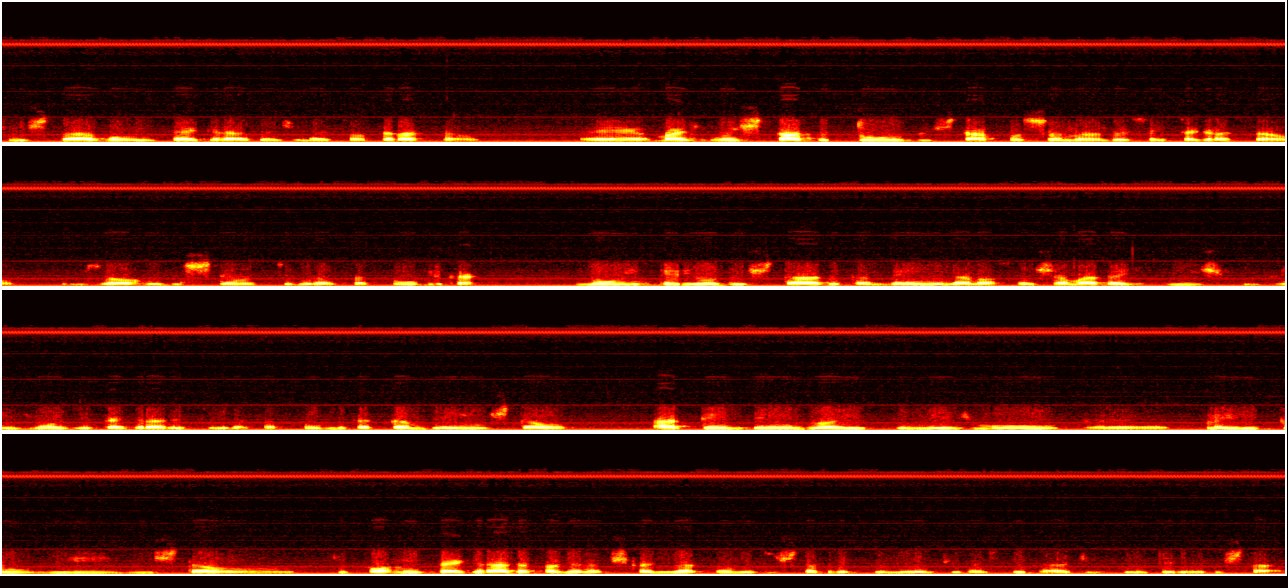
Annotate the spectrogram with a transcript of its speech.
que estavam integradas nessa operação. É, mas no estado todo está funcionando essa integração. Os órgãos do sistema de segurança pública, no interior do estado também, na nossa chamada RISP, regiões integradas de segurança pública, também estão atendendo a esse mesmo é, pleito e estão de forma integrada fazendo a fiscalização dos estabelecimentos das cidades do interior do estado.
